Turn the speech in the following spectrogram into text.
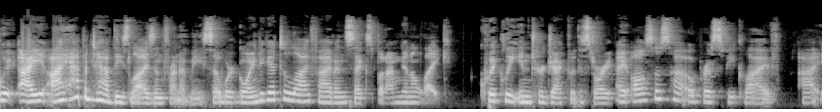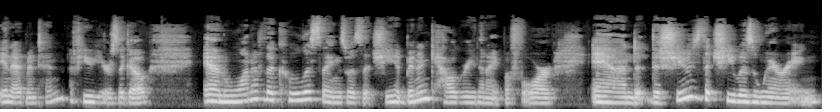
I I happen to have these lies in front of me, so we're going to get to lie five and six, but I'm gonna like quickly interject with a story. I also saw Oprah speak live uh, in Edmonton a few years ago. And one of the coolest things was that she had been in Calgary the night before, and the shoes that she was wearing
